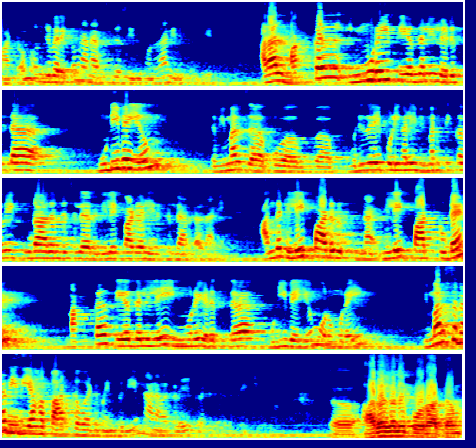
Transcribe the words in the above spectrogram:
மாட்டோம். இன்று வரைக்கும் நான் அரசியல் செய்து கொண்டு தான் இருக்கின்றேன். ஆனால் மக்கள் இம்முறை தேர்தலில் எடுத்த முடிவையும் இந்த விமர்ச விடுதலை புலிகளை விமர்சிக்கவே கூடாது என்று சிலர் நிலைப்பாடுகள் இருக்கின்றார்கள் தானே. அந்த நிலைப்பாடு நிலைப்பாட்டுடன் மக்கள் தேர்தலிலே இம்முறை எடுத்த முடிவையும் ஒரு முறை விமர்சன ரீதியாக பார்க்க வேண்டும் என்பதையும் நான் அவர்களை கேட்டுக்கொள்கிறேன். அஹ் அறகலை போராட்டம்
